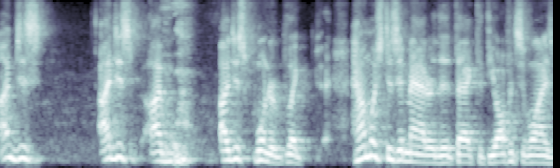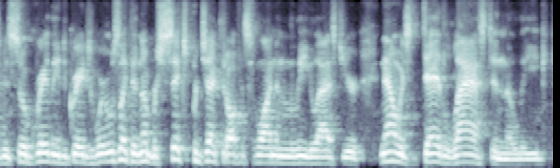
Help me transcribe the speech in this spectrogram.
I'm just I just I I just wonder like how much does it matter the fact that the offensive line has been so greatly degraded where it was like the number six projected offensive line in the league last year. Now it's dead last in the league.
